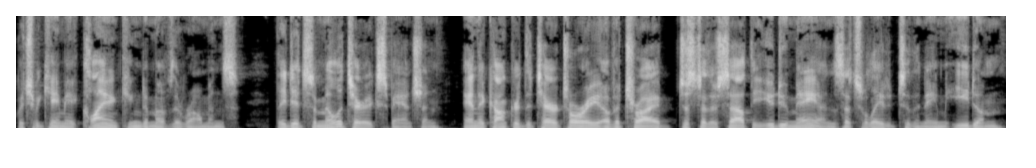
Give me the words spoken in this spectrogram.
which became a client kingdom of the Romans. They did some military expansion, and they conquered the territory of a tribe just to their south, the Idumeans, that's related to the name Edom.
